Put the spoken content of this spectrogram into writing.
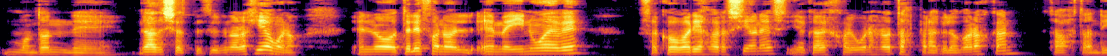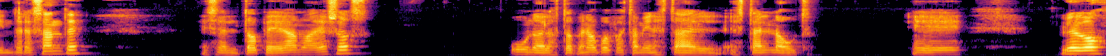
un montón de gadgets de tecnología. Bueno, el nuevo teléfono, el MI9, sacó varias versiones y acá dejo algunas notas para que lo conozcan. Está bastante interesante. Es el tope de gama de ellos. Uno de los tope no, pues, pues también está el, está el Note. Eh, luego,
